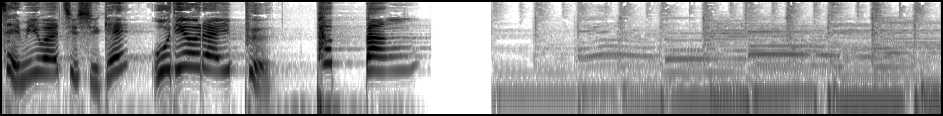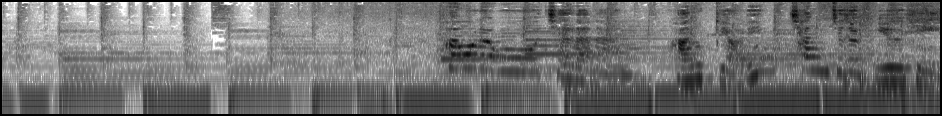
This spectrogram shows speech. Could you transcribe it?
재미와 지식의 오디오 life 팟빵 황홀하고 찬란한 광기 어린 창조적 유희.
